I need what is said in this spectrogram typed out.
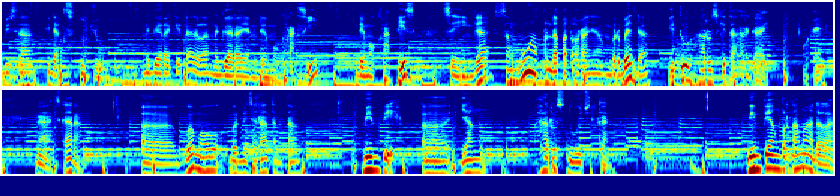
bisa tidak setuju. Negara kita adalah negara yang demokrasi demokratis sehingga semua pendapat orang yang berbeda itu harus kita hargai. Oke? Okay? nah sekarang eh, gue mau berbicara tentang mimpi uh, yang harus diwujudkan mimpi yang pertama adalah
